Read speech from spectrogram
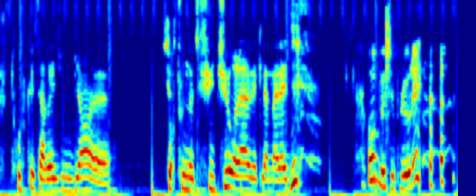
Je trouve que ça résume bien euh, surtout notre futur là avec la maladie. oh, bah j'ai pleuré.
